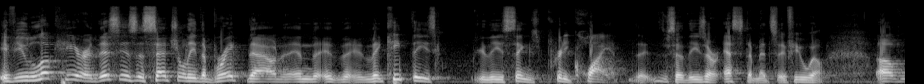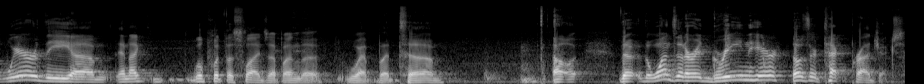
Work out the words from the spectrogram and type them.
If you look here, this is essentially the breakdown, and the, the, they keep these, these things pretty quiet. So these are estimates, if you will, of where the, um, and I, we'll put the slides up on the web, but um, oh, the, the ones that are in green here, those are tech projects.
